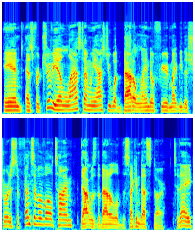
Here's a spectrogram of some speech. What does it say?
And as for trivia, last time we asked you what battle Lando feared might be the shortest offensive of all time. That was the Battle of the Second Death Star. Today,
